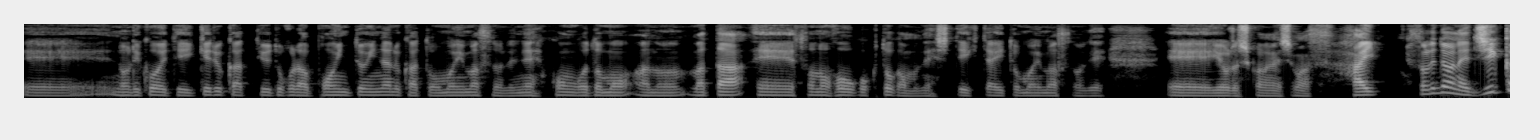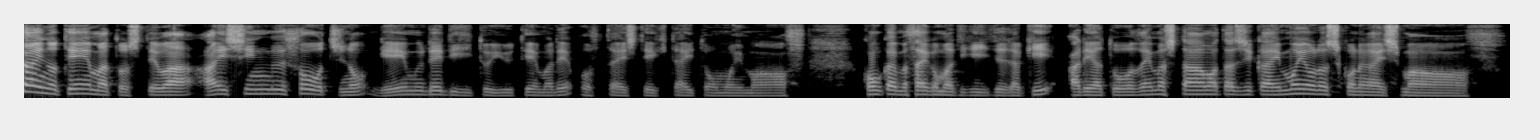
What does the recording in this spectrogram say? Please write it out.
えー、乗り越えていけるかっていうところはポイントになるかと思いますのでね、今後とも、あの、また、えー、その報告とかもね、していきたいと思いますので、えー、よろしくお願いします。はい。それではね、次回のテーマとしては、アイシング装置のゲームレディというテーマでお伝えしていきたいと思います。今回も最後まで聞いていただき、ありがとうございました。また次回もよろしくお願いします。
